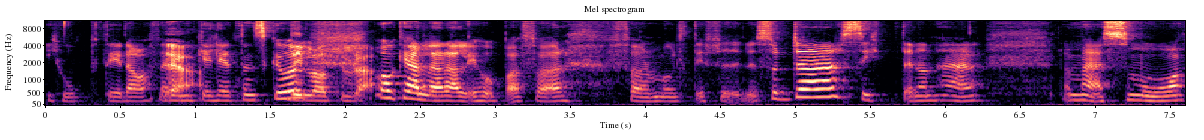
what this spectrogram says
ihop det idag för ja, enkelhetens skull. Och kallar allihopa för, för multifider. Så där sitter den här, de här små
